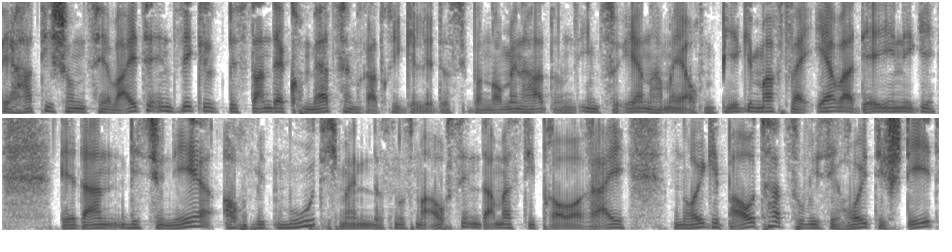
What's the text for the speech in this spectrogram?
der hat die schon sehr weiterentwickelt, bis dann der Kommerzienrat Riegele das übernommen hat. Und ihm zu Ehren haben wir ja auch ein Bier gemacht, weil er war derjenige, der dann visionär, auch mit Mut, ich meine, das muss man auch sehen, damals die Brauerei neu gebaut hat, so wie sie heute steht.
